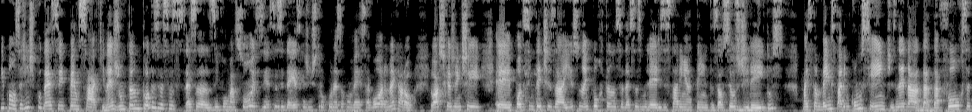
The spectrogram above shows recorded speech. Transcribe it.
E bom, se a gente pudesse pensar aqui, né, juntando todas essas, essas informações e essas ideias que a gente trocou nessa conversa agora, né, Carol? Eu acho que a gente é, pode sintetizar isso na importância dessas mulheres estarem atentas aos seus direitos, mas também estarem conscientes né, da, da, da força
